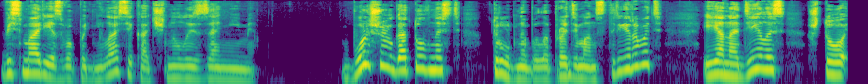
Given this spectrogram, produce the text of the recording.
весьма резво поднялась и качнулась за ними. Большую готовность трудно было продемонстрировать, и я надеялась, что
